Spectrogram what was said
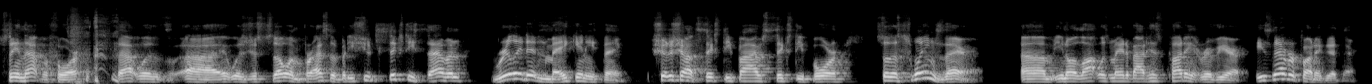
seen that before that was uh, it was just so impressive but he shoots 67 really didn't make anything should have shot 65 64 so the swing's there um, you know a lot was made about his putting at Riviera he's never putted good there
